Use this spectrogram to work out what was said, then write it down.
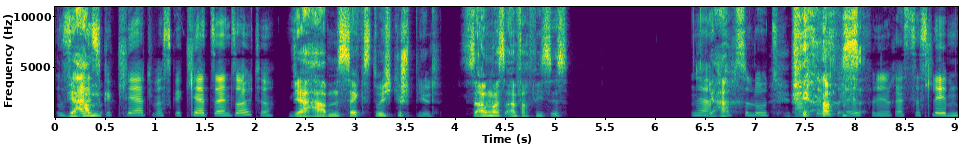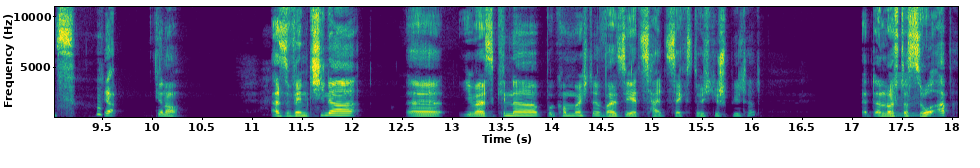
Ist Wir alles haben- geklärt, was geklärt sein sollte. Wir haben Sex durchgespielt. Sagen wir es einfach, wie es ist. Ja, Ja. absolut. Asexuell für den Rest des Lebens. Genau. Also, wenn Tina äh, jeweils Kinder bekommen möchte, weil sie jetzt halt Sex durchgespielt hat, äh, dann läuft das Mhm. so ab.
